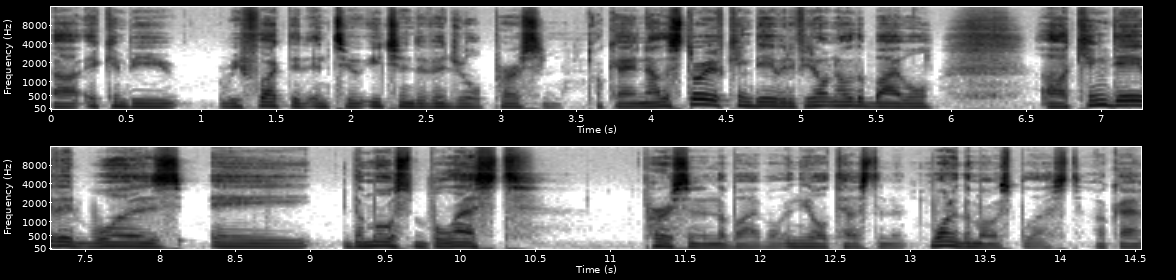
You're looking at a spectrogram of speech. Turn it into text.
uh, it can be reflected into each individual person. Okay, now the story of King David, if you don't know the Bible, uh, King David was a the most blessed person in the Bible in the Old Testament, one of the most blessed. Okay,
